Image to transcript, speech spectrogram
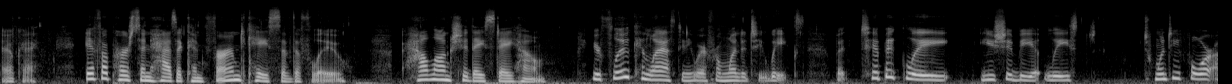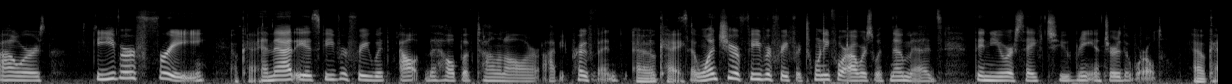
right? Okay. If a person has a confirmed case of the flu, how long should they stay home? Your flu can last anywhere from one to two weeks, but typically you should be at least 24 hours fever free. Okay. And that is fever free without the help of Tylenol or ibuprofen. Okay. So once you're fever free for 24 hours with no meds, then you are safe to re enter the world. Okay.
